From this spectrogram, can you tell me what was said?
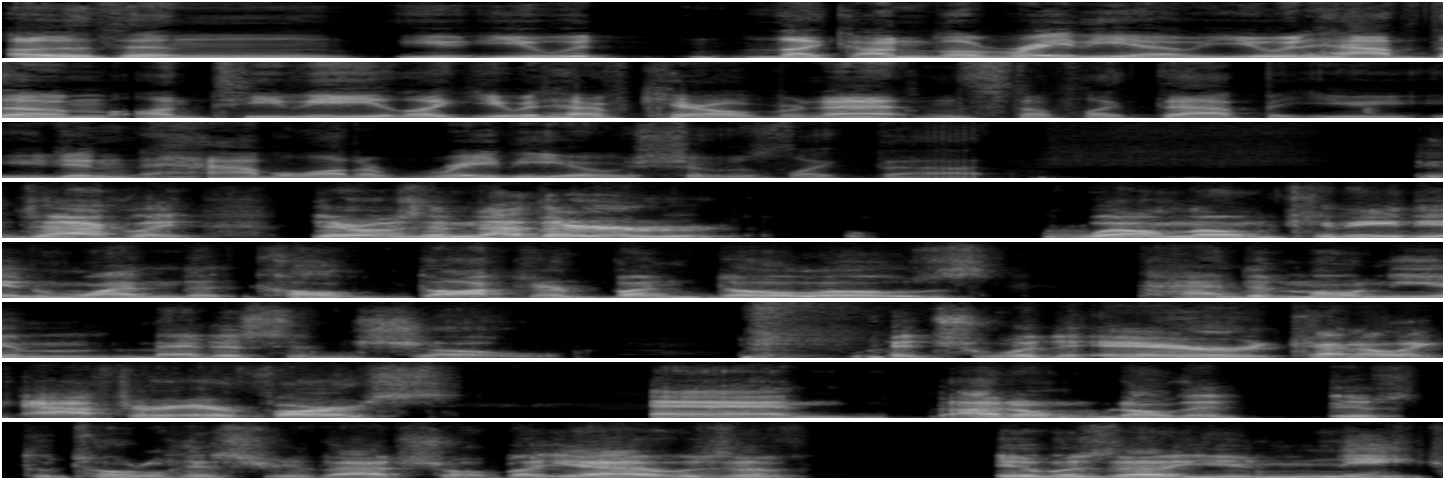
other than you you would like on the radio you would have them on TV like you would have Carol Burnett and stuff like that but you you didn't have a lot of radio shows like that Exactly. There was another well-known Canadian one that called Dr. Bundolo's Pandemonium Medicine Show, which would air kind of like after Air Farce. And I don't know that there's the total history of that show, but yeah, it was a it was a unique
